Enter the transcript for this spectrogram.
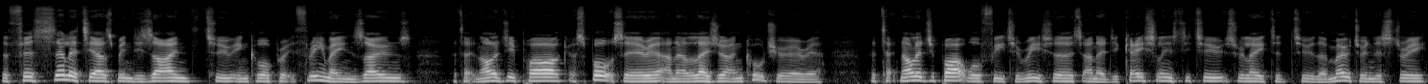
The facility has been designed to incorporate three main zones a technology park, a sports area, and a leisure and culture area. The technology park will feature research and educational institutes related to the motor industry.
